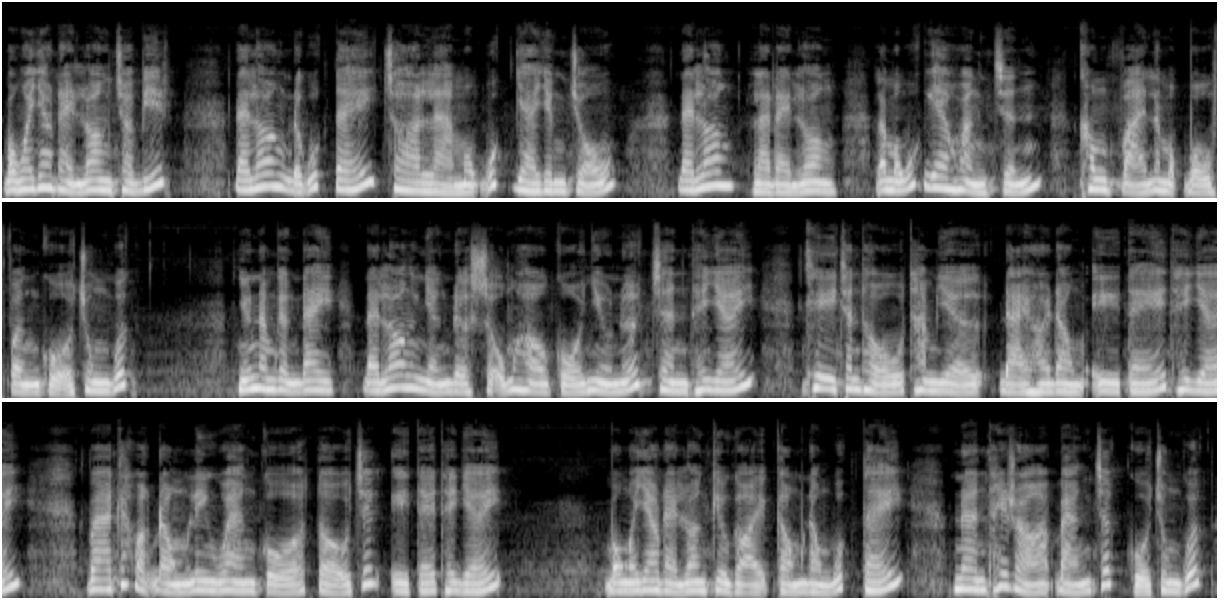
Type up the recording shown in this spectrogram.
Bộ Ngoại giao Đài Loan cho biết, Đài Loan được quốc tế cho là một quốc gia dân chủ. Đài Loan là Đài Loan, là một quốc gia hoàn chỉnh, không phải là một bộ phận của Trung Quốc. Những năm gần đây, Đài Loan nhận được sự ủng hộ của nhiều nước trên thế giới khi tranh thủ tham dự Đại hội đồng Y tế Thế giới và các hoạt động liên quan của Tổ chức Y tế Thế giới. Bộ Ngoại giao Đài Loan kêu gọi cộng đồng quốc tế nên thấy rõ bản chất của Trung Quốc –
